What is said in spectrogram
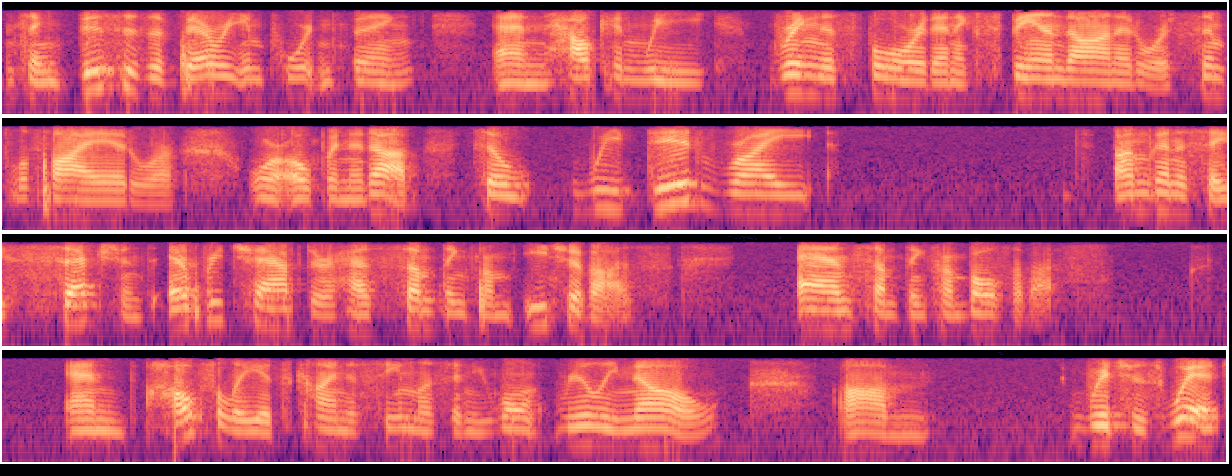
and saying this is a very important thing, and how can we bring this forward and expand on it or simplify it or or open it up. So we did write I'm going to say sections. Every chapter has something from each of us and something from both of us. And hopefully it's kind of seamless and you won't really know um, which is which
